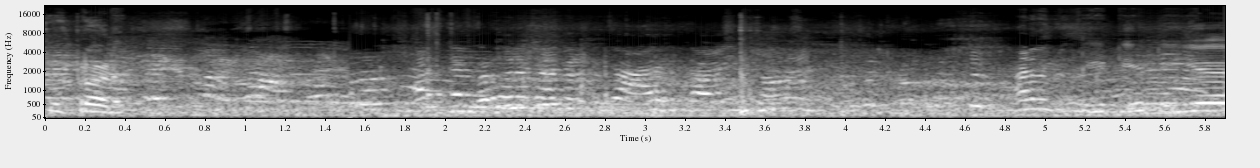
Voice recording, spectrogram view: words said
സൂപ്പറാണ്. Thank ടീയേ.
